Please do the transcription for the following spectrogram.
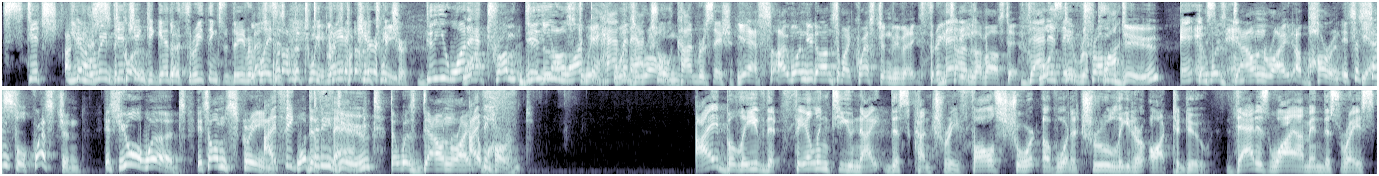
stitch, okay, you're stitching together Let, three things from three different places to create Let's a caricature. Do you want what to, Trump did do you want to have an actual wrong. conversation? Yes, I want you to answer my question, Vivek. Three Mehdi, times I've asked it. What did Trump do and, and, that was and, downright abhorrent? It's a yes. simple question. It's your words. It's on screen. I think what did he fact, do that was downright abhorrent? I believe that failing to unite this country falls short of what a true leader ought to do. That is why I'm in this race,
